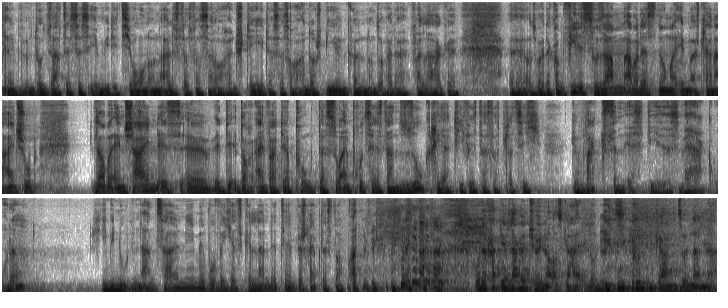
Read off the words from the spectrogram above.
Äh, du sagtest das eben, Edition und alles das, was dann auch entsteht, dass das auch andere spielen können und so weiter, Verlage äh, und so weiter. Da kommt vieles zusammen, aber das nur mal eben als kleiner Einschub Ich glaube, entscheidend ist äh, doch einfach der Punkt, dass so ein Prozess dann so kreativ ist, dass das plötzlich gewachsen ist, dieses Werk, oder? Die Minutenanzahl nehme, wo wir jetzt gelandet sind? Beschreib das doch mal. Oder habt ihr lange Töne ausgehalten und die Sekunden kamen zueinander?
